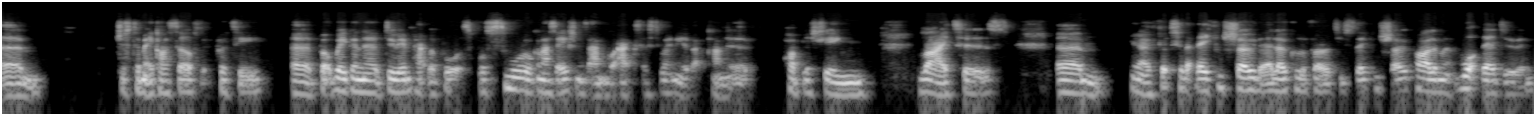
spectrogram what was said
um, just to make ourselves look pretty. Uh, but we're going to do impact reports for small organizations that haven't got access to any of that kind of publishing writers, um, you know, so that they can show their local authorities, so they can show Parliament what they're doing.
